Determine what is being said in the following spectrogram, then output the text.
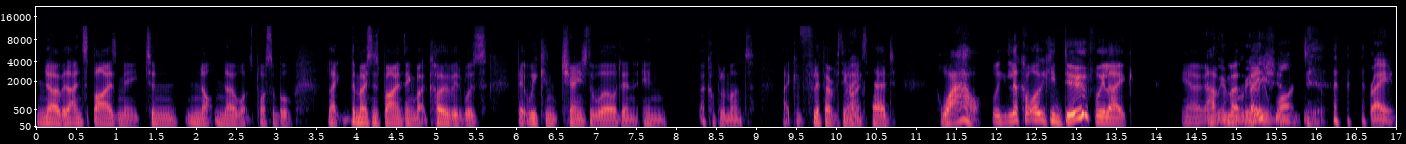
no but that inspires me to n- not know what's possible like the most inspiring thing about covid was that we can change the world in in a couple of months like can flip everything on its head wow we look at what we can do if we like you know If we really want to. Right.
